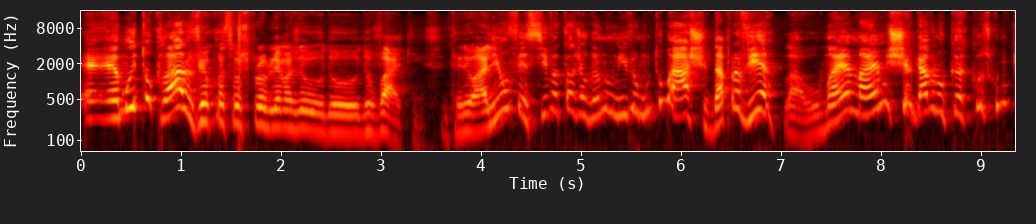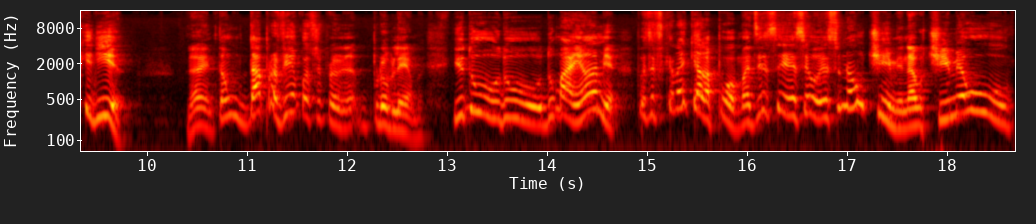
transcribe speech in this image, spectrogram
É, é, muito claro ver quais são os problemas do, do, do, Vikings, entendeu? A linha ofensiva tá jogando um nível muito baixo, dá para ver lá. O Miami, Miami chegava no Kirk Cousins como queria, né? Então dá para ver quais são os problemas. E do, do, do Miami, você fica naquela, pô, mas esse, esse, esse não é o time, né? O time é o,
